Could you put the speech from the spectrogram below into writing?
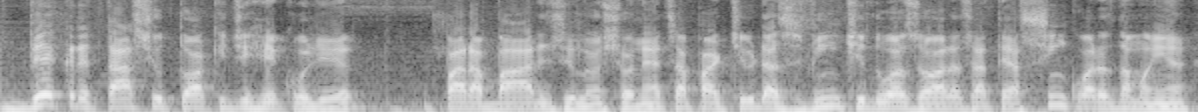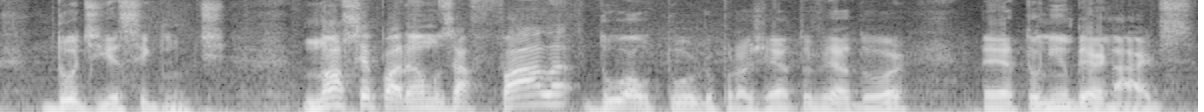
decretasse o toque de recolher para bares e lanchonetes a partir das 22 horas até as 5 horas da manhã do dia seguinte. Nós separamos a fala do autor do projeto, o vereador eh, Toninho Bernardes,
